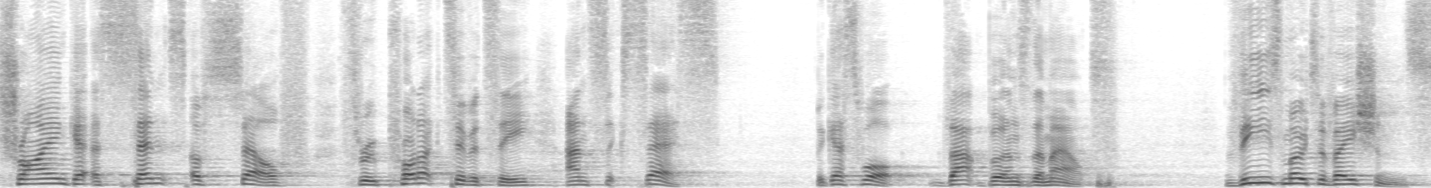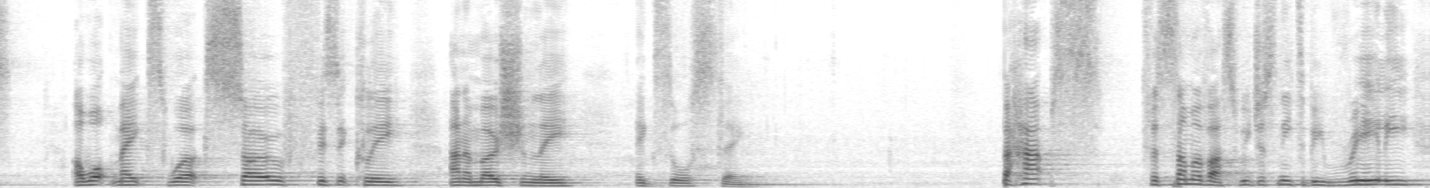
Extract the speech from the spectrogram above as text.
try and get a sense of self through productivity and success. But guess what? That burns them out. These motivations are what makes work so physically and emotionally exhausting. Perhaps for some of us, we just need to be really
